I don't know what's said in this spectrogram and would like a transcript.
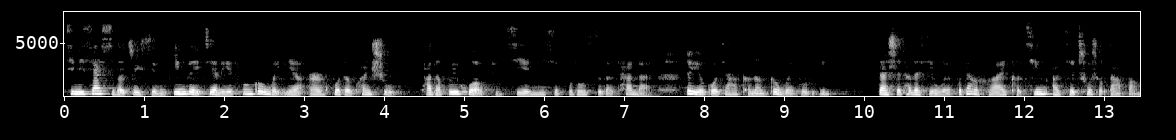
吉米塞斯的罪行因为建立丰功伟业而获得宽恕。他的挥霍比起尼西弗鲁斯的贪婪，对于国家可能更为不利。但是他的行为不但和蔼可亲，而且出手大方。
